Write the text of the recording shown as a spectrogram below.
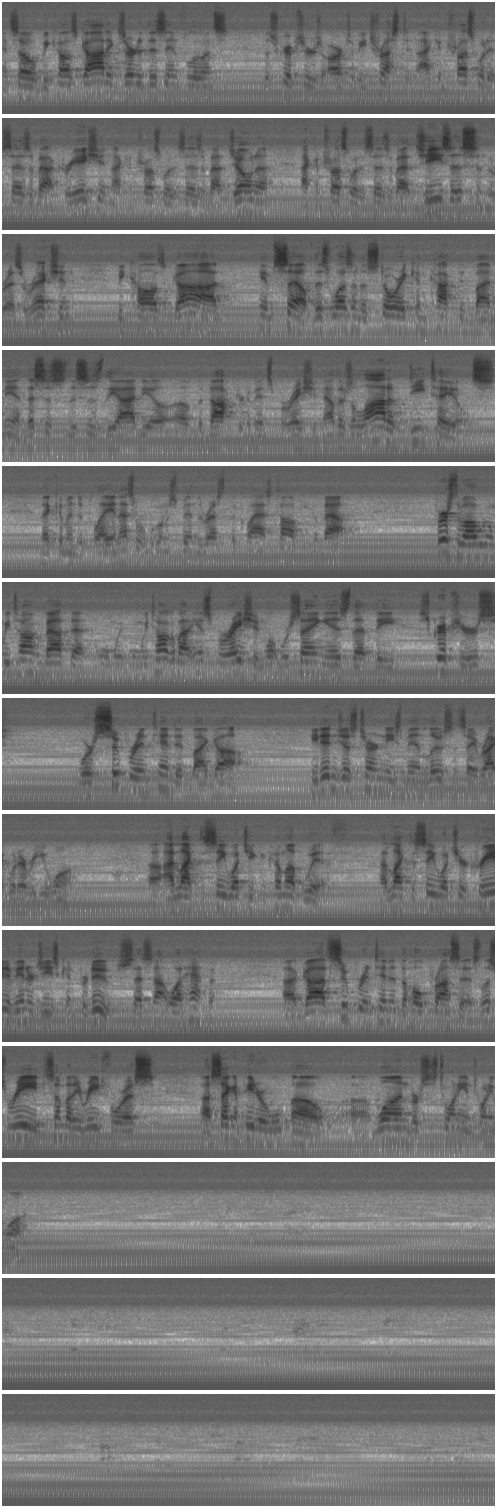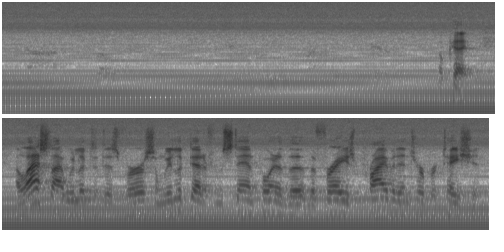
And so, because God exerted this influence, the scriptures are to be trusted. I can trust what it says about creation. I can trust what it says about Jonah. I can trust what it says about Jesus and the resurrection because God himself, this wasn't a story concocted by men. This is, this is the idea of the doctrine of inspiration. Now, there's a lot of details that come into play, and that's what we're going to spend the rest of the class talking about. First of all, we're going to be talking about that when we, when we talk about inspiration, what we're saying is that the scriptures were superintended by God. He didn't just turn these men loose and say, write whatever you want. Uh, I'd like to see what you can come up with. I'd like to see what your creative energies can produce. That's not what happened. Uh, God superintended the whole process. Let's read, somebody read for us uh, 2 Peter uh, uh, 1, verses 20 and 21. Last night we looked at this verse and we looked at it from the standpoint of the, the phrase private interpretation.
